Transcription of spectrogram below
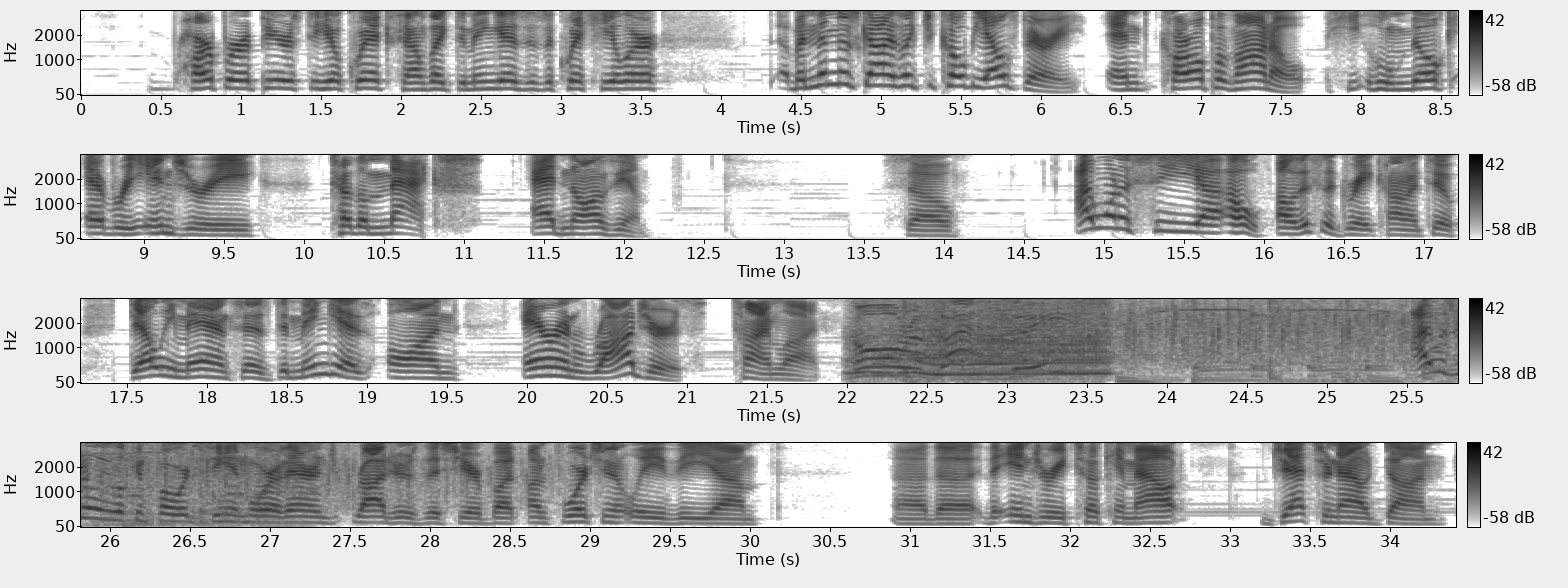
Harper appears to heal quick. Sounds like Dominguez is a quick healer. But then there's guys like Jacoby Ellsbury and Carl Pavano he, who milk every injury to the max ad nauseum. So I want to see. Uh, oh, oh, this is a great comment too. Deli Man says Dominguez on Aaron Rodgers timeline. More of that, please. I was really looking forward to seeing more of Aaron Rodgers this year, but unfortunately, the um, uh, the the injury took him out. Jets are now done,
